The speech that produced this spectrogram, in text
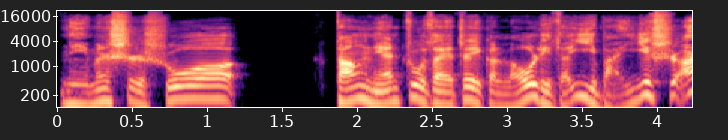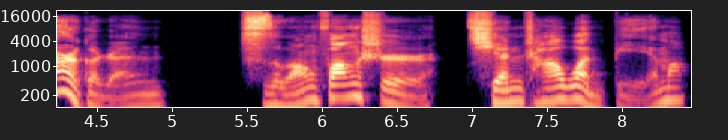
你们是说，当年住在这个楼里的一百一十二个人，死亡方式千差万别吗？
